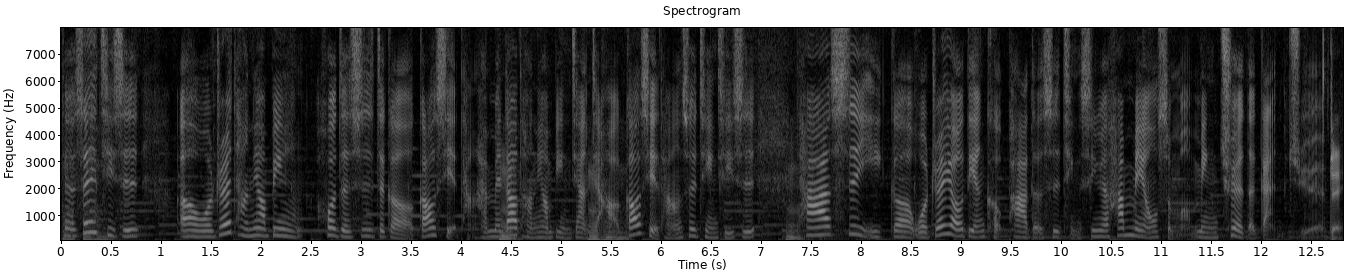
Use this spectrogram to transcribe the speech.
对，所以其实呃，我觉得糖尿病或者是这个高血糖，还没到嗯。糖尿病这样讲哈，高血糖的事情其实嗯。它是一个我觉得有点可怕的事情，是因为它没有什么明确的感觉，对，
